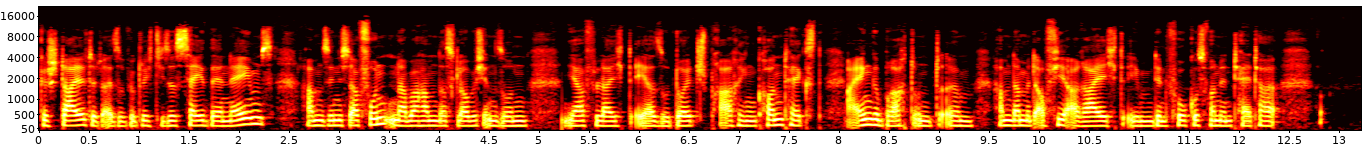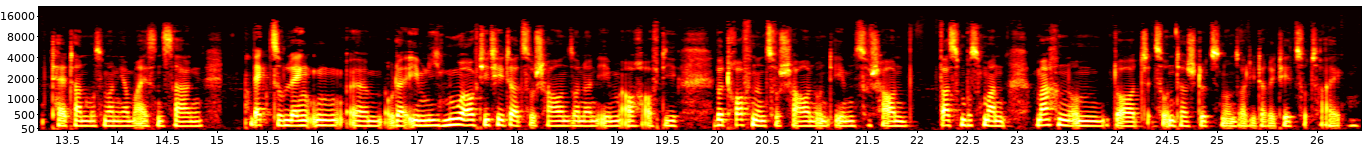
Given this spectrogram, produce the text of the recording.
gestaltet. Also wirklich dieses Say Their Names haben sie nicht erfunden, aber haben das, glaube ich, in so einen, ja, vielleicht eher so deutschsprachigen Kontext eingebracht und ähm, haben damit auch viel erreicht, eben den Fokus von den Täter, Tätern, muss man ja meistens sagen, wegzulenken ähm, oder eben nicht nur auf die Täter zu schauen, sondern eben auch auf die Betroffenen zu schauen und eben zu schauen, was muss man machen, um dort zu unterstützen und Solidarität zu zeigen.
